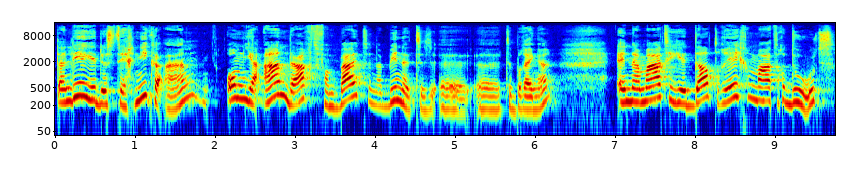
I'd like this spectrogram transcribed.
Dan leer je dus technieken aan om je aandacht van buiten naar binnen te, te brengen. En naarmate je dat regelmatig doet,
